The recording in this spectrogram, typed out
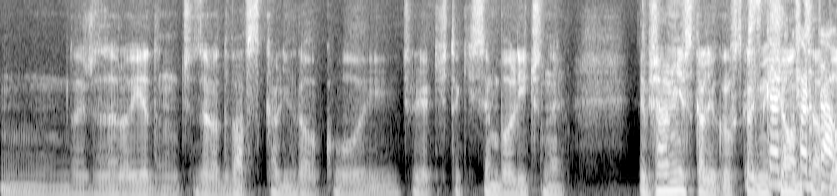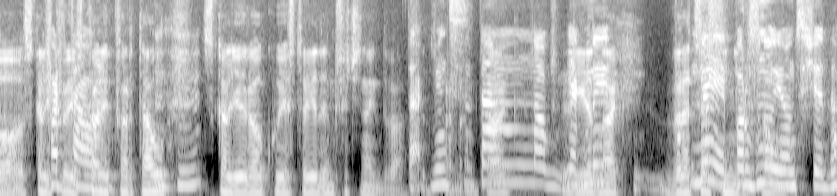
0,1 czy 0,2 w skali roku, i, czyli jakiś taki symboliczny, przepraszam, nie w skali roku, w skali, W skali miesiąca, kwartału. bo w skali Kwartału. w skali kwartału, Mhm. w skali roku jest to 1,2. Tak, co więc tam, tak? no, jednak w recesji My, porównując się do,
